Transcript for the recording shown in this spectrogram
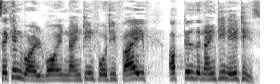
second world war in nineteen forty five the nineteen eighties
